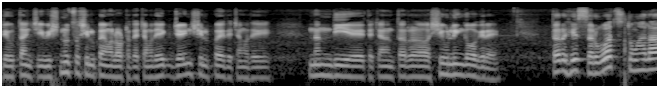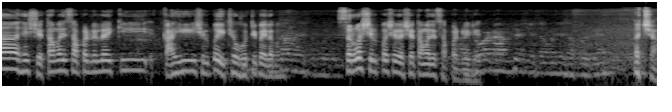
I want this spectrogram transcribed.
देवतांची विष्णूचं शिल्प आहे मला वाटतं त्याच्यामध्ये एक जैन शिल्प आहे त्याच्यामध्ये नंदी आहे त्याच्यानंतर शिवलिंग वगैरे आहे. तर हे सर्वच तुम्हाला हे शेतामध्ये सापडलेलं आहे की काही शिल्प इथे होती पहिल्या सर्व शिल्प शे शेतामध्ये सापडलेली आहेत. अच्छा.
